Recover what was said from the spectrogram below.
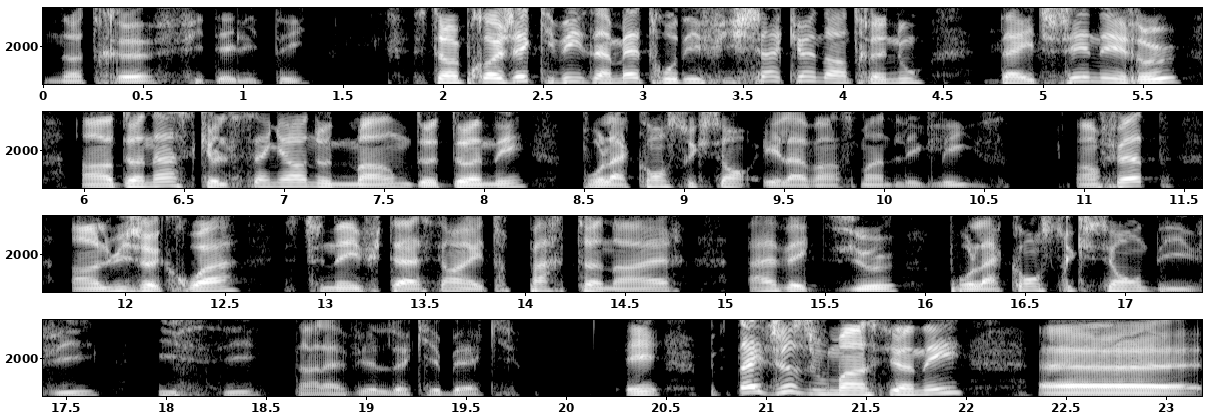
notre fidélité. C'est un projet qui vise à mettre au défi chacun d'entre nous d'être généreux en donnant ce que le Seigneur nous demande de donner pour la construction et l'avancement de l'Église. En fait, en lui, je crois, c'est une invitation à être partenaire avec Dieu pour la construction des vies ici dans la ville de Québec. Et peut-être juste vous mentionner, euh,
